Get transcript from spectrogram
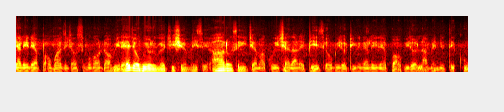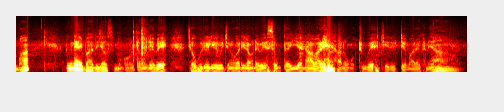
နေ့လေးနဲ့ပေါက်ပါစေကြောင်းဆုမကောင်းတောင်းပေးတယ်ကျွန်တော်ဗီဒီယိုလေးဝင်ကြည့်ရှုမိတ်ဆွေအားလုံးစိတ်ကြမ်းမှာကိုယ်ချမ်းသာနဲ့ပြည့်စုံပြီးတော့ဒီနေ့လေးနဲ့ပေါက်ပြီးတော့လာမယ့်နေ့တစ်ခုမှာလူနိုင်ပါစေကြောင်းဆုမကောင်းတောင်းလည်းပဲကျွန်တော်ဗီဒီယိုလေးကိုကျွန်တော်ကဒီလောက်နဲ့ပဲစုံသက်ရနာပါတယ်အားလုံးကိုအထူးပဲကျေးဇူးတင်ပါတယ်ခင်ဗျာ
